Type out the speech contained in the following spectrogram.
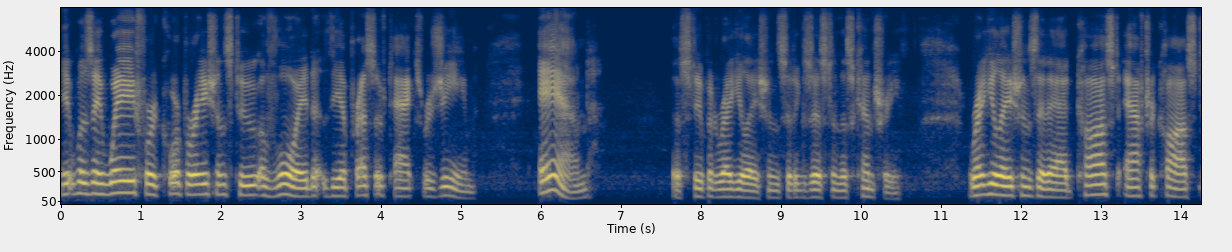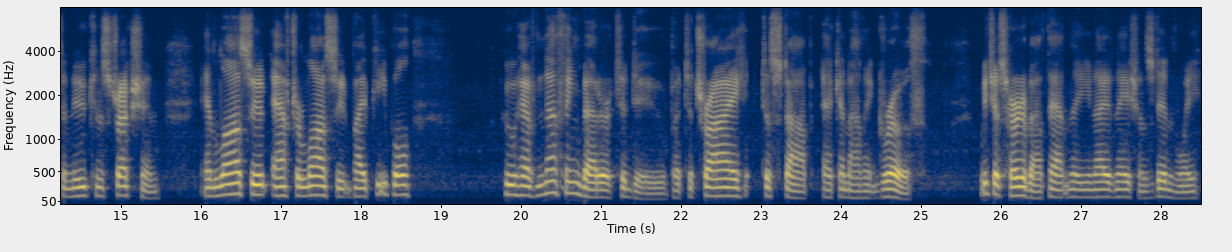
It was a way for corporations to avoid the oppressive tax regime and the stupid regulations that exist in this country. Regulations that add cost after cost to new construction and lawsuit after lawsuit by people who have nothing better to do but to try to stop economic growth. We just heard about that in the United Nations, didn't we?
